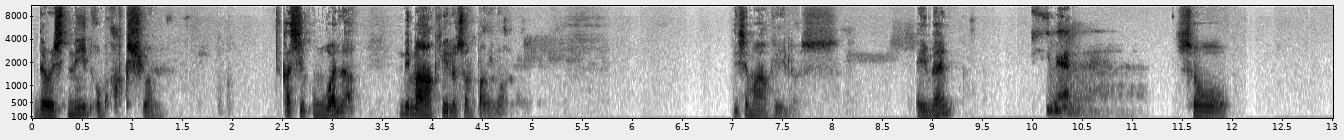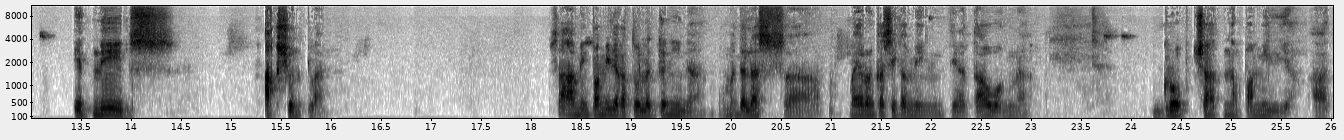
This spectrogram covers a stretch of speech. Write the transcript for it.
there is need of action. Kasi kung wala, hindi makakilos ang Panginoon. Hindi siya makakilos. Amen? Amen. So, it needs action plan. Sa aming pamilya, katulad kanina, madalas uh, mayroon kasi kaming tinatawag na group chat ng pamilya. At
